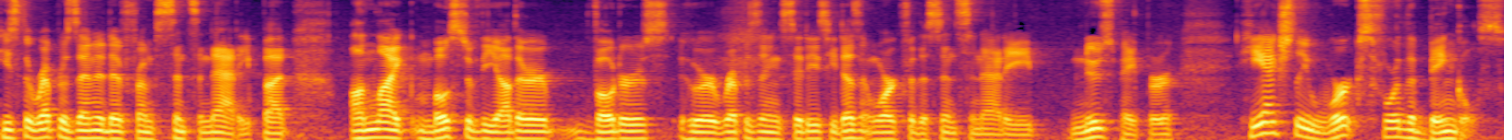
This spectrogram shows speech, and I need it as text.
He's the representative from Cincinnati, but unlike most of the other voters who are representing cities, he doesn't work for the Cincinnati newspaper. He actually works for the Bengals.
